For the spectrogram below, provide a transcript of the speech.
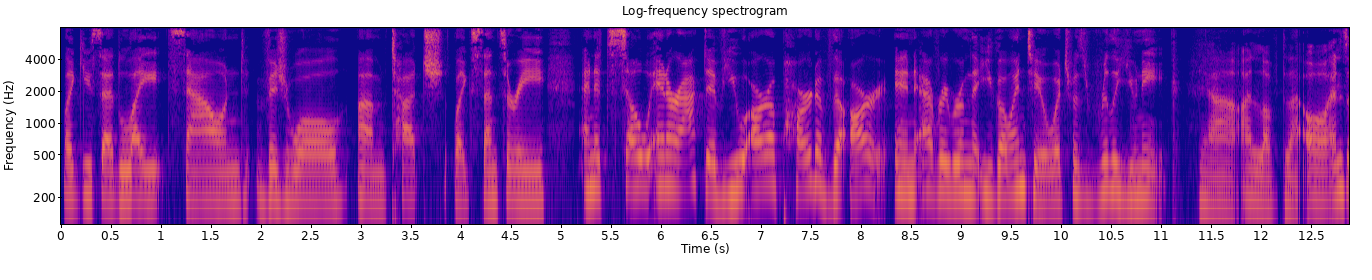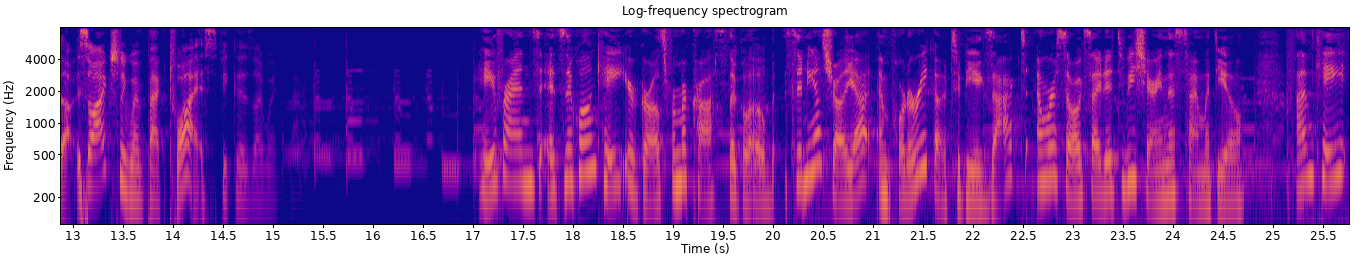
like you said, light, sound, visual, um, touch, like sensory. And it's so interactive. You are a part of the art in every room that you go into, which was really unique. Yeah, I loved that. Oh, and so, so I actually went back twice because I went back. Hey friends, it's Nicole and Kate, your girls from across the globe, Sydney, Australia, and Puerto Rico to be exact, and we're so excited to be sharing this time with you. I'm Kate.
